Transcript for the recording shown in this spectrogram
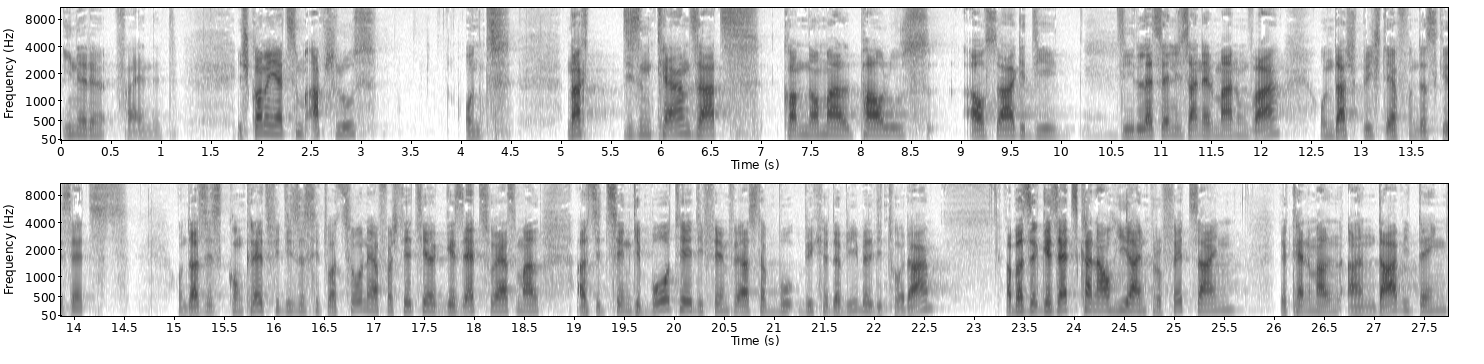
Innere verändert. Ich komme jetzt zum Abschluss und nach diesem Kernsatz kommt nochmal Paulus Aussage, die, die letztendlich seine Ermahnung war und da spricht er von das Gesetz. Und das ist konkret für diese Situation. Er versteht hier Gesetz zuerst mal als die zehn Gebote, die fünf ersten Bücher der Bibel, die Torah. Aber das Gesetz kann auch hier ein Prophet sein. Wir können mal an David denken,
